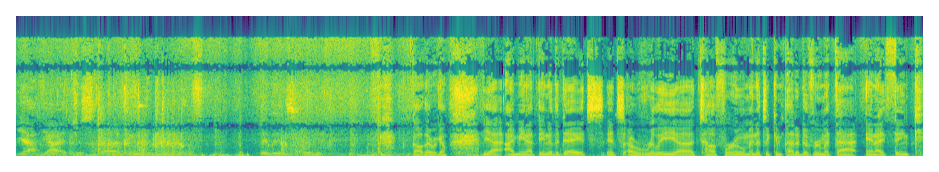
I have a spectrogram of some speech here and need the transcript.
Yeah, yeah. It just uh, it is. Oh, there we go. Yeah, I mean, at the end of the day, it's it's a really uh, tough room, and it's a competitive room at that. And I think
